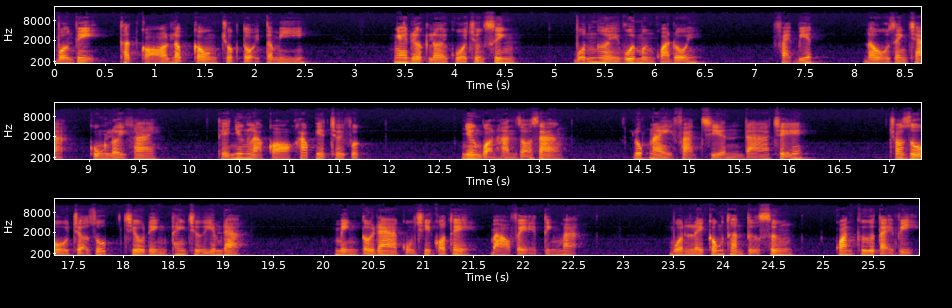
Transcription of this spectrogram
Bốn vị thật có lập công chuộc tội tâm ý. Nghe được lời của trường sinh, Bốn người vui mừng quá đỗi. Phải biết, Đầu danh trạng cùng lời khai, Thế nhưng là có khác biệt trời vực. Nhưng bọn hắn rõ ràng, Lúc này phản chiến đã trễ. Cho dù trợ giúp triều đình thanh trừ im đảng mình tối đa cũng chỉ có thể bảo vệ tính mạng. Muốn lấy công thần tự xưng, Quan cư tại vị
